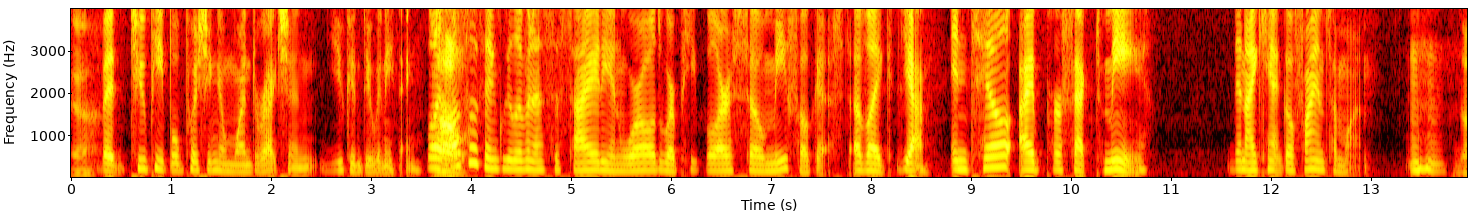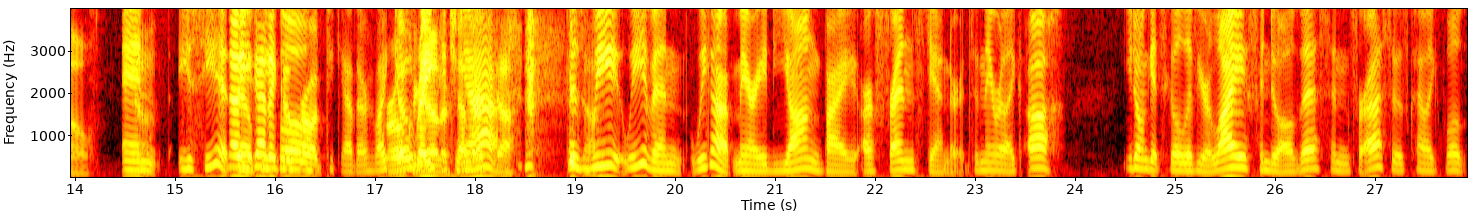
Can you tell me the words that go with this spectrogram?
Yeah. But two people pushing in one direction, you can do anything. Well, I Oh. also think we live in a society and world where people are so me focused of like Yeah. until I perfect me, then I can't go find someone. Mm-hmm. No. And you see it. No, though, you got to go grow up together. Like go up raise each other. Yeah. Yeah. Because Yeah. we we even we got married young by our friends' standards, and they were like, "Oh, you don't get to go live your life and do all this." And for us, it was kind of like, "Well,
